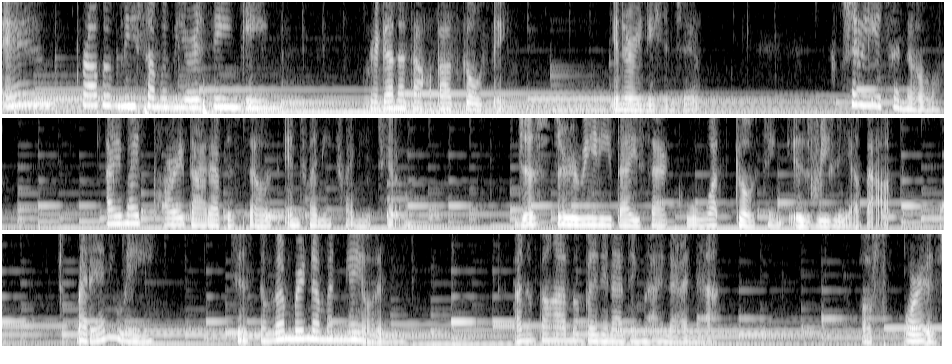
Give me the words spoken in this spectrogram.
And probably some of you are thinking, we're gonna talk about ghosting in a relationship. Actually, it's a no. I might part that episode in 2022 just to really dissect what ghosting is really about. But anyway, Since November naman ngayon, ano pa nga ba pwede nating maalala? Of course,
